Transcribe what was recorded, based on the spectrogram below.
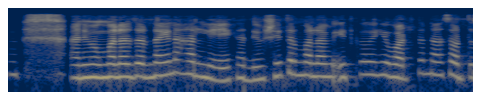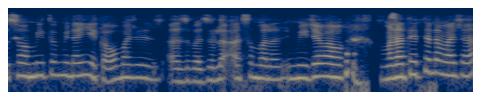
आणि मग मला जर नाही ना हल्ली एखाद दिवशी तर मला इतकं हे वाटतं ना असं वाटतं स्वामी तुम्ही नाहीये का हो माझ्या आजूबाजूला? असं मला मी जेव्हा मनात येते ना माझ्या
